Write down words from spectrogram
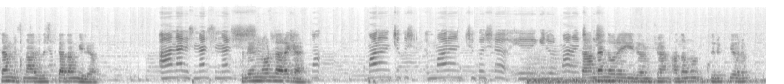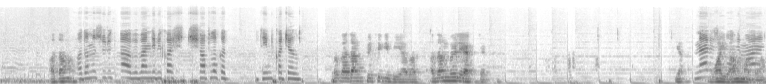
Sen misin abi dışlık adam geliyor. Aa neredesin neredesin neredesin? Kulenin oralara gel. Ma mağaranın çıkış mağaranın çıkışa e, geliyorum. Mağaranın Tamam çıkış. ben de oraya geliyorum şu an. Adamı sürüklüyorum. Adam Adamı sürükle abi ben de birkaç şaplak atayım kaçalım. yok adam kötü gibi ya bak. Adam böyle yakacak. Ya Neredesin? Vay, abi? yanmadı Mağaranın lan.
